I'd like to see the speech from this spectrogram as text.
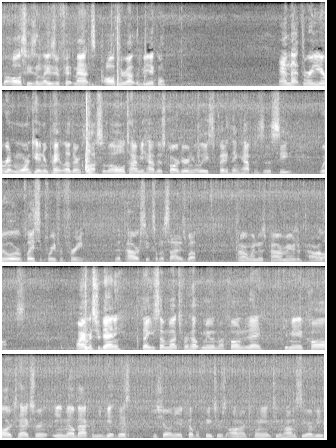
the all-season laser fit mats all throughout the vehicle. And that three-year and warranty on your paint, leather, and cloth. So the whole time you have this car during your lease, if anything happens to the seat, we will replace it for you for free. And the power seats on the side as well. Power windows, power mirrors, and power locks. All right, Mr. Danny, thank you so much for helping me with my phone today. Give me a call or text or email back when you get this. Just showing you a couple features on our 2018 Honda CRV.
